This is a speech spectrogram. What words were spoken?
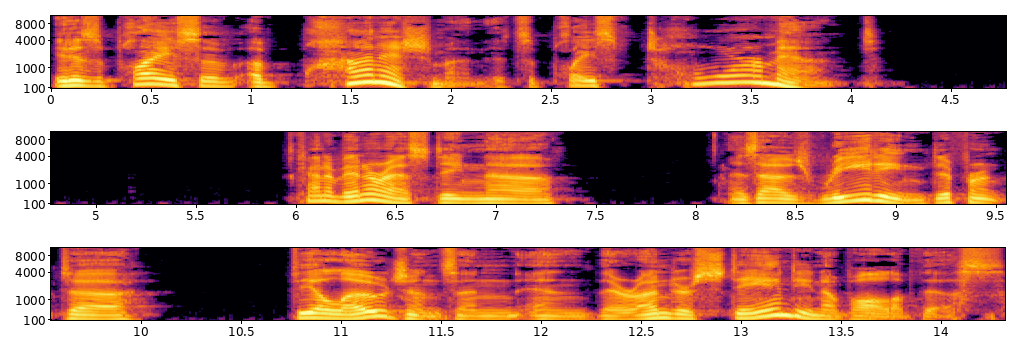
It is a place of, of punishment. It's a place of torment. It's kind of interesting. Uh, as I was reading different uh, theologians and, and their understanding of all of this.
